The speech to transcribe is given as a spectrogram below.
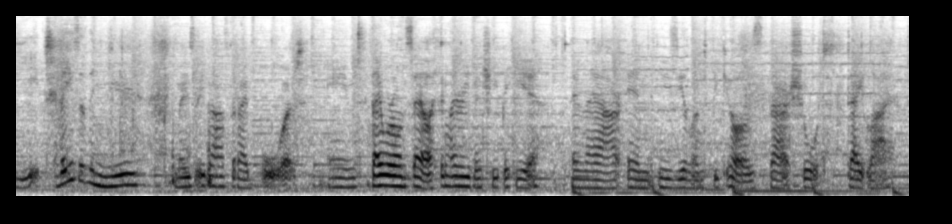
yet. These are the new muesli bars that I bought and they were on sale. I think they're even cheaper here than they are in New Zealand because they're a short date life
